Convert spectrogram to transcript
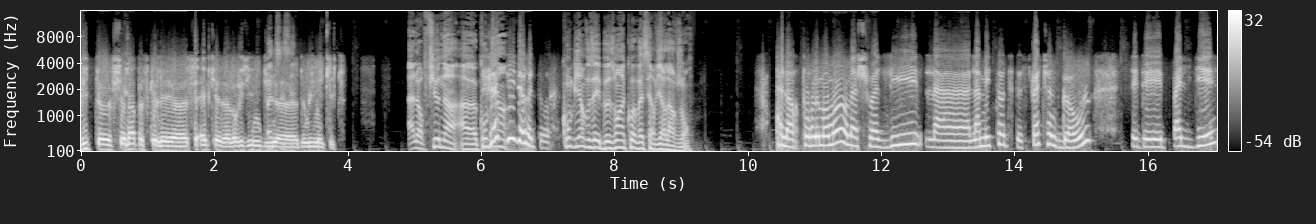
vite euh, Fiona parce qu'elle est, euh, c'est elle qui est à l'origine du, de euh, de We Make It. Alors Fiona, euh, combien, Je suis de retour. combien vous avez besoin? À quoi va servir l'argent? Alors, pour le moment, on a choisi la, la méthode de Stretch and Goal. C'est des paliers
